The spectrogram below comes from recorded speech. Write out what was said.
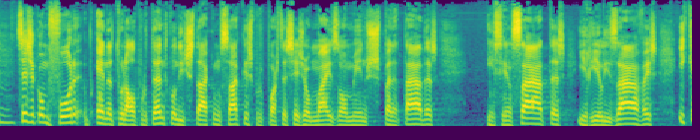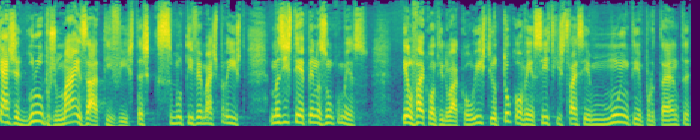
Hum. Seja como for, é natural, portanto, quando isto está a começar, que as propostas sejam mais ou menos disparatadas insensatas, irrealizáveis e que haja grupos mais ativistas que se motivem mais para isto. Mas isto é apenas um começo. Ele vai continuar com isto e eu estou convencido que isto vai ser muito importante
